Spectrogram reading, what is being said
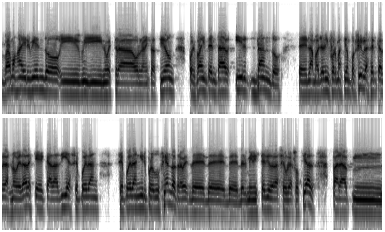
vamos a ir viendo y, y, nuestra organización pues va a intentar ir dando la mayor información posible acerca de las novedades que cada día se puedan se puedan ir produciendo a través del Ministerio de la Seguridad Social para mm,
